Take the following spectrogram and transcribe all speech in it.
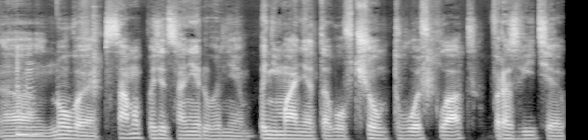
mm-hmm. новое самопозиционирование, понимание того, в чем твой вклад в развитие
